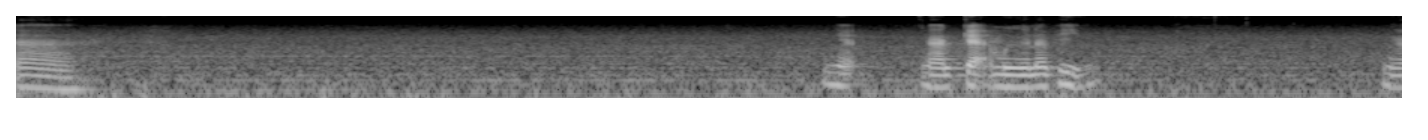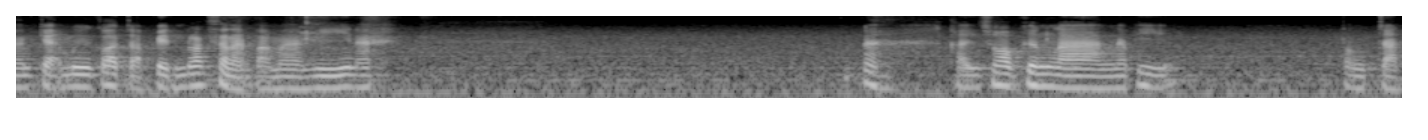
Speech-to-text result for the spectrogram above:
อ่าเนี่ยงานแกะมือนะพี่ งานแกะมือก็จะเป็นลักษณะประมาณนี้นะอะ ใครชอบเครื่องรางนะพี่ ต้องจัด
